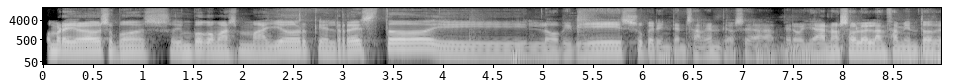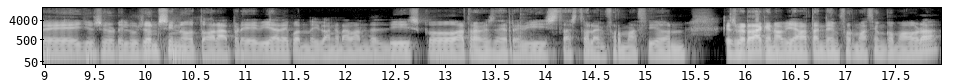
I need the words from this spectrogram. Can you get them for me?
Hombre, yo supongo soy un poco más mayor que el resto y lo viví súper intensamente, o sea, pero ya no solo el lanzamiento de User Illusion, sino toda la previa de cuando iban grabando el disco a través de revistas, toda la información, que es verdad que no había tanta información como ahora,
